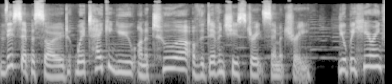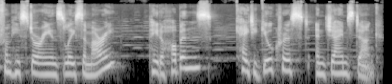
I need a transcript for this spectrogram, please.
This episode, we're taking you on a tour of the Devonshire Street Cemetery. You'll be hearing from historians Lisa Murray, Peter Hobbins, Katie Gilchrist, and James Dunk,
